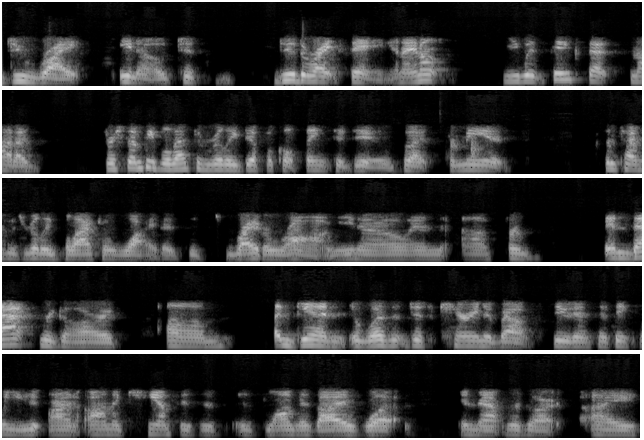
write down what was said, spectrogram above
do right, you know, just do the right thing. And I don't, you would think that's not a, for some people, that's a really difficult thing to do. But for me, it's sometimes it's really black and white. It's, it's right or wrong, you know. And uh, for in that regard, um, again, it wasn't just caring about students. I think when you are on a campus, as, as long as I was in that regard, I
